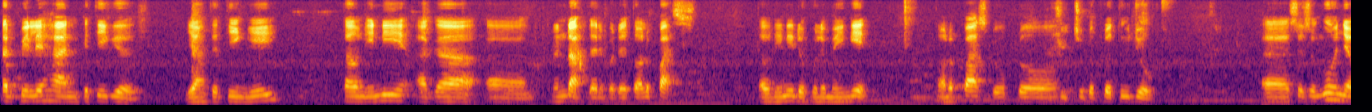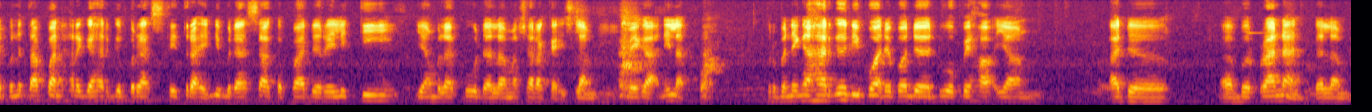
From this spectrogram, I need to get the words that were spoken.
Pilihan ketiga yang tertinggi tahun ini agak uh, rendah daripada tahun lepas. Tahun ini RM25. Tahun lepas 27. Uh, sesungguhnya penetapan harga-harga beras fitrah ini berdasar kepada realiti yang berlaku dalam masyarakat Islam di Perak ni lah. Perbandingan harga dibuat daripada dua pihak yang ada uh, berperanan dalam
